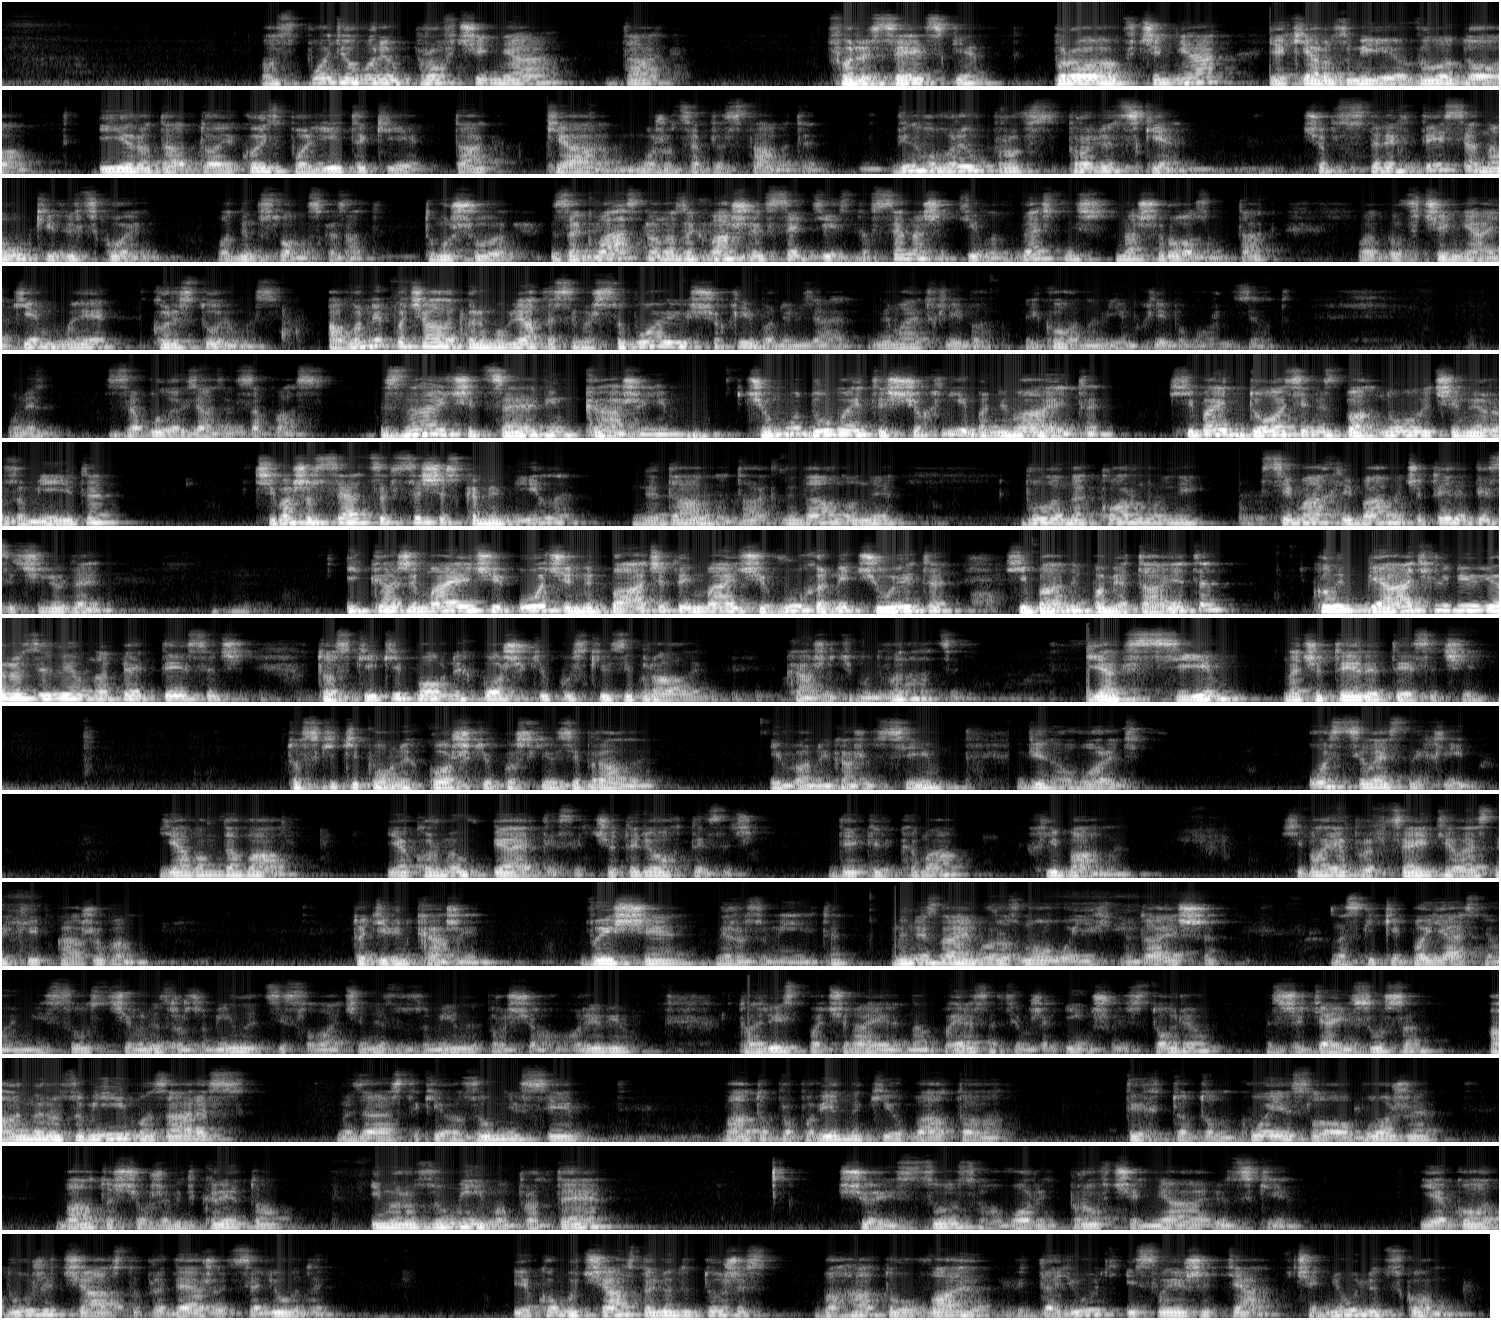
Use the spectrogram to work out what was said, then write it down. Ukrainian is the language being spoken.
Господь говорив про вчення, так, фарисейське, про вчення, як я розумію, вело до ірода, до якоїсь політики, так, як я можу це представити. Він говорив про, про людське, щоб стерегтися науки людської, одним словом сказати. Тому що закваска, вона заквашує все тісто, все наше тіло, весь наш- розум, так? Вчення, яким ми користуємось. А вони почали перемовлятися між собою, що хліба не взяють, не мають хліба. Якого нам їм хліба можуть взяти? Вони забули взяти запас. Знаючи це, він каже їм: чому думаєте, що хліба не маєте? Хіба й досі не збагнули чи не розумієте? Чи ваше серце все ще скам'яніле? Недавно, так? Недавно вони були накормлені всіма хлібами 4 тисячі людей. І каже, маючи очі не бачите, і маючи вуха не чуєте, хіба не пам'ятаєте? Коли п'ять хлібів я розділив на п'ять тисяч, то скільки повних кошиків кусків зібрали? Кажуть йому 12. Як сім на 4 тисячі, то скільки повних кошиків кусків зібрали? І вони кажуть сім. Він говорить: ось цілесний хліб. Я вам давав. Я кормив 5 тисяч, 4 тисяч, декількома хлібами. Хіба я про цей тілесний хліб кажу вам? Тоді він каже: ви ще не розумієте. Ми не знаємо розмову їхню далі, наскільки пояснював Ісус, чи вони зрозуміли ці слова, чи не зрозуміли, про що говорив їм. То Ліст починає нам пояснити вже іншу історію з життя Ісуса. Але ми розуміємо зараз, ми зараз такі розумні всі, багато проповідників, багато тих, хто толкує Слово Боже, багато що вже відкрито. І ми розуміємо про те, що Ісус говорить про вчення людське, якого дуже часто придержуються люди, якому часто люди дуже багато уваги віддають і своє життя вченню людському.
